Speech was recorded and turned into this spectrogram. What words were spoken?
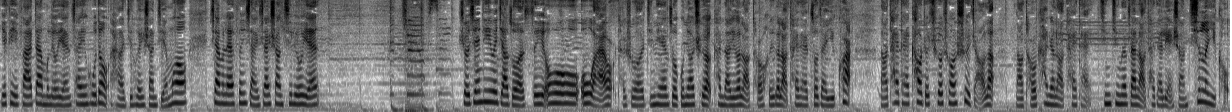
也可以发弹幕留言参与互动，还有机会上节目哦。下面来分享一下上期留言。首先，第一位叫做 C O O O L，他说今天坐公交车看到一个老头和一个老太太坐在一块儿，老太太靠着车窗睡着了，老头看着老太太，轻轻的在老太太脸上亲了一口。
